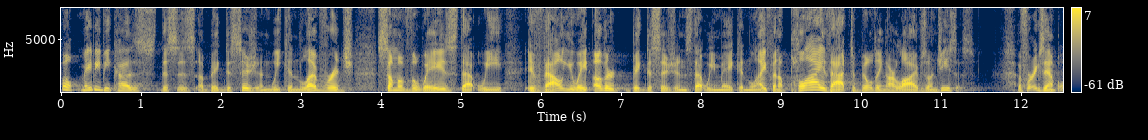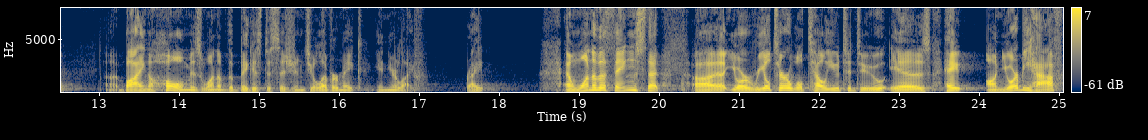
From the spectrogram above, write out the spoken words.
Well, maybe because this is a big decision, we can leverage some of the ways that we evaluate other big decisions that we make in life and apply that to building our lives on Jesus. For example, uh, buying a home is one of the biggest decisions you'll ever make in your life, right? And one of the things that uh, your realtor will tell you to do is hey, on your behalf,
